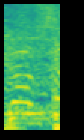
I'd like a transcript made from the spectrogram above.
Cause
